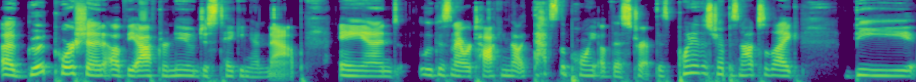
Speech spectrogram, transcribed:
a good portion of the afternoon just taking a nap. And Lucas and I were talking about like that's the point of this trip. This point of this trip is not to like be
